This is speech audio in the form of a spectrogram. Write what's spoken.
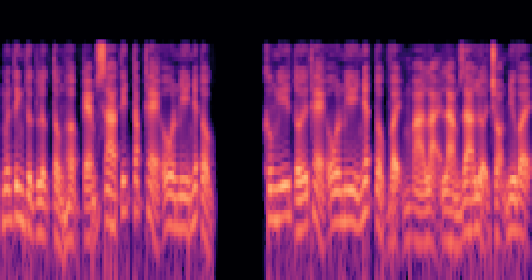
nguyên tinh thực lực tổng hợp kém xa tít tắp thẻ ô ni nhất tộc. Không nghĩ tới thẻ ô ni nhất tộc vậy mà lại làm ra lựa chọn như vậy.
